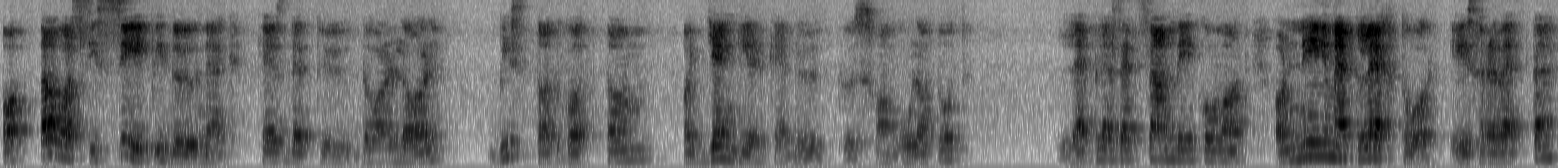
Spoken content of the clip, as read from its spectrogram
a tavaszi szép időnek kezdetű dallal biztatgattam a gyengélkedő közhangulatot, leplezett szándékomat a német lektor észrevette,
